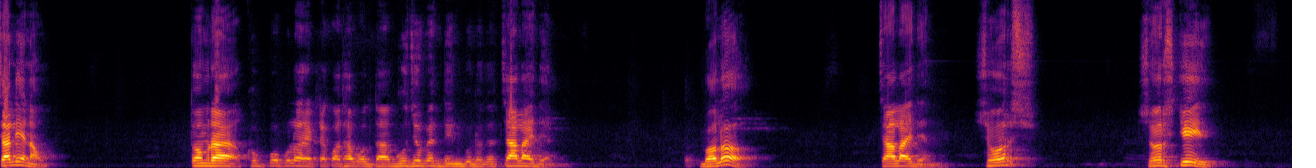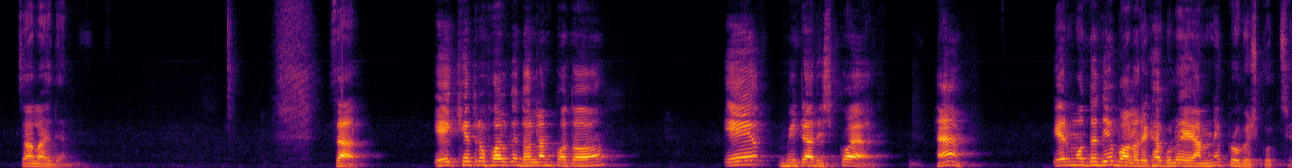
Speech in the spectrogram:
চালিয়ে নাও। তোমরা খুব পপুলার একটা কথা বলতা, গুজবের দিনগুলোতে চালাই দেন। বলো? চালাই দেন। সোর্স? সোর্স কি? চালাই দেন। স্যার, এই ক্ষেত্রফলকে ধরলাম কত? এ মিটার স্কোয়ার হ্যাঁ? এর মধ্যে দিয়ে বলরেখাগুলো এ আমনে প্রবেশ করছে।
